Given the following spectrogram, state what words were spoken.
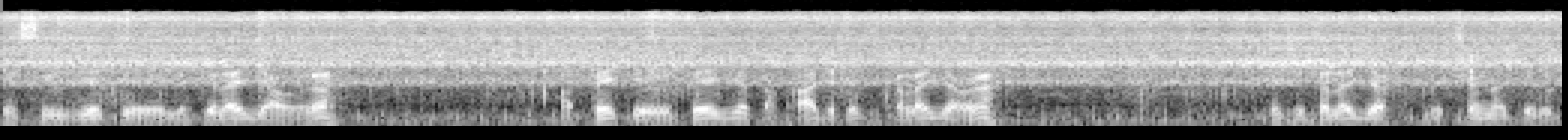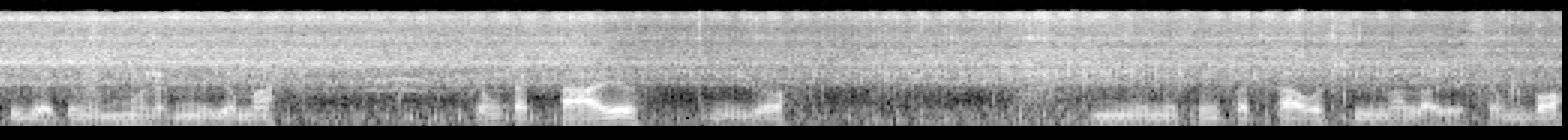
cái suy chế chế là cái lấy dầu đó. Mà bé chế bé chế tập cá chế bé chế lấy dầu đó. Bé chế lấy dầu. Để xem là chế được cái giờ cho mình mua làm nhiều vô mà. Chúng ta tái chứ nhiều vô. Nhiều mà chúng ta tao oxy mà lời sống bo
